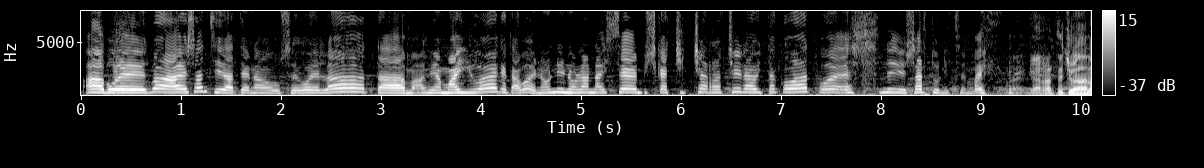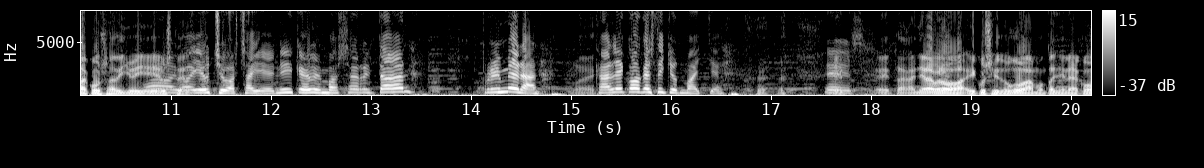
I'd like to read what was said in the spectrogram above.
Ah, pues, ba, esan zidaten hau zegoela, eta amia maiuak, eta bueno, ni nola naizen, pixka txitxarratxera oitako bat, pues, ni sartu nitzen, bai. Bai, garrantzitsua dalako usadioei Bai, euste. bai, eutxi bartzaie, nik hemen baserritan, primeran, Bai. kalekoak ez ditut maite. Et, eta gainera, bueno, ba, ikusi dugu, ba, montaineneako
